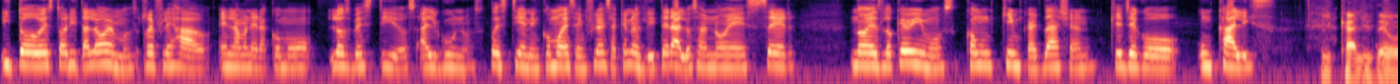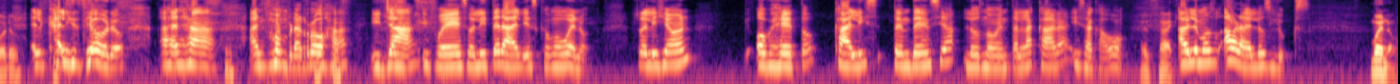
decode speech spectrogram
y todo esto ahorita lo vemos reflejado en la manera como los vestidos, algunos, pues tienen como esa influencia que no es literal, o sea, no es ser, no es lo que vimos con Kim Kardashian, que llegó un cáliz el cáliz de oro. El cáliz de oro a la alfombra roja y ya, y fue eso literal, y es como, bueno, religión, objeto, cáliz, tendencia, los 90 en la cara y se acabó. Exacto. Hablemos ahora de los looks. Bueno,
